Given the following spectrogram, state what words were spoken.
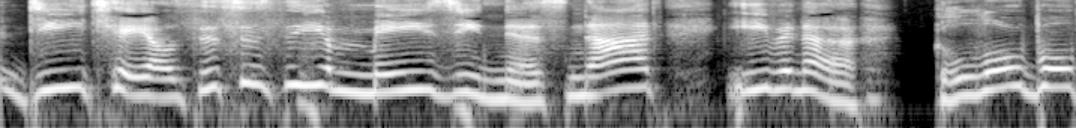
the details. This is the amazingness. Not even a global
